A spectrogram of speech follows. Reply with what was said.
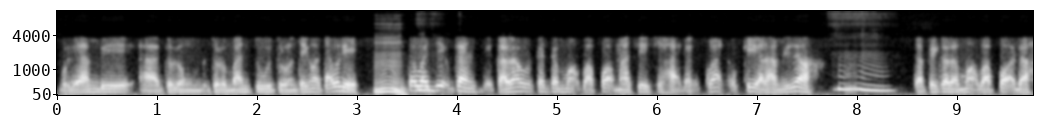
boleh ambil, uh, tolong tolong bantu, tolong tengok tak boleh. Hmm. Kita wajibkan kalau kata mak bapak masih sihat dan kuat, okey alhamdulillah. Mm-mm. Tapi kalau mak bapak dah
